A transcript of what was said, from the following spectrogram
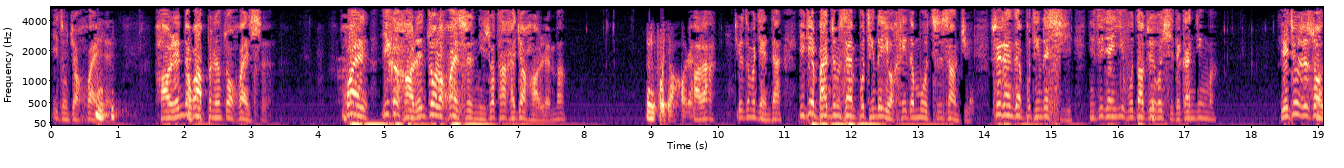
一种叫坏人。好人的话不能做坏事，坏一个好人做了坏事，你说他还叫好人吗？嗯，不叫好人。好了。就这么简单，一件白衬衫不停的有黑的墨汁上去，虽然在不停的洗，你这件衣服到最后洗得干净吗？也就是说，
